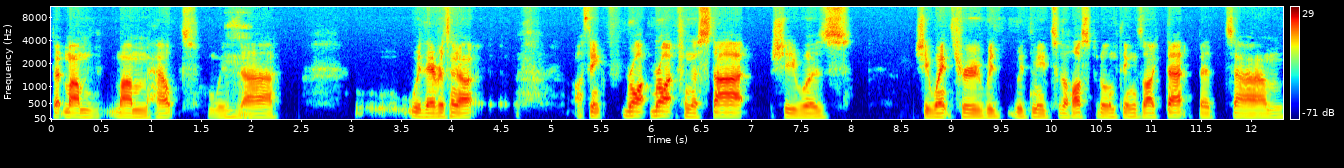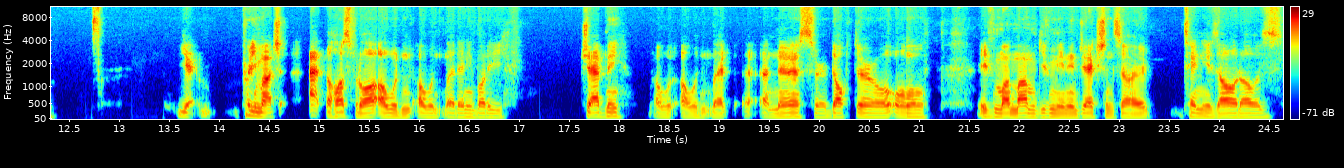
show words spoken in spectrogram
but mum mum helped with Mhm. uh, with everything. I, I think right right from the start, she was she went through with with me to the hospital and things like that. But um, yeah, pretty much at the hospital, I wouldn't I wouldn't let anybody jab me. I w- I wouldn't let a- nurse or a doctor or, or even my mum give me an injection. So ten years old, I was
